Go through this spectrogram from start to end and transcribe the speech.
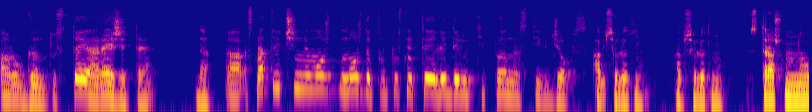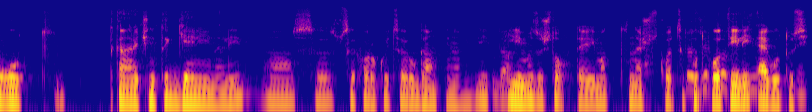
арогантостта я режете, да. а, смятате ли, че не може, може да пропуснете лидери от типа на Стив Джобс? Абсолютно, които... абсолютно. Страшно много от така наречените гении, нали, а, са, са хора, които са арогантни. Нали, и, да. и има защо. Те имат нещо, с което са подплатили просто... егото си.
